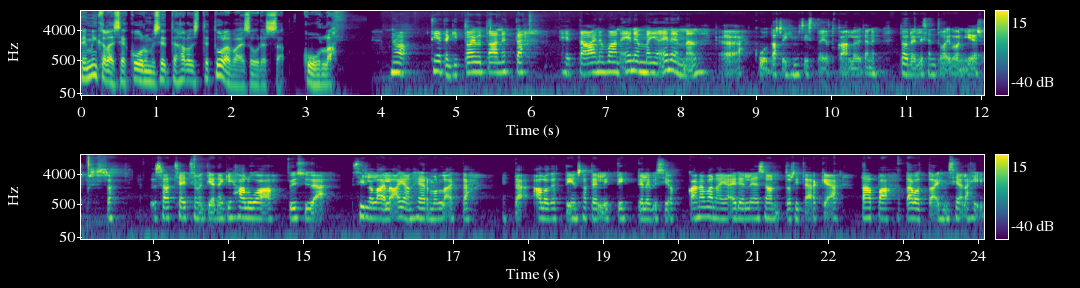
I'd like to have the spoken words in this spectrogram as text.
Hei, minkälaisia kuulumisia te haluaisitte tulevaisuudessa kuulla? No, tietenkin toivotaan, että että aina vaan enemmän ja enemmän kuultaisiin ihmisistä, jotka on löytänyt todellisen toivon Jeesuksessa. Sat 7 tietenkin haluaa pysyä sillä lailla ajan hermolla, että, että aloitettiin satelliittitelevisiokanavana ja edelleen se on tosi tärkeä tapa tavoittaa ihmisiä lähi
